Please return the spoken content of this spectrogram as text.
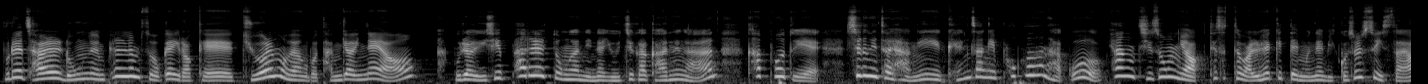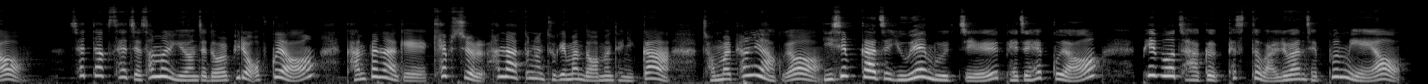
물에 잘 녹는 필름 속에 이렇게 듀얼 모양으로 담겨 있네요. 무려 28일 동안이나 유지가 가능한 카포드의 시그니처 향이 굉장히 포근하고 향 지속력 테스트 완료했기 때문에 믿고 쓸 수 있어요. 세탁 세제, 선물 유연제 넣을 필요 없고요. 간편하게 캡슐 하나 또는 두 개만 넣으면 되니까 정말 편리하고요. 20가지 유해 물질 배제했고요. 피부 자극 테스트 완료한 제품이에요.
